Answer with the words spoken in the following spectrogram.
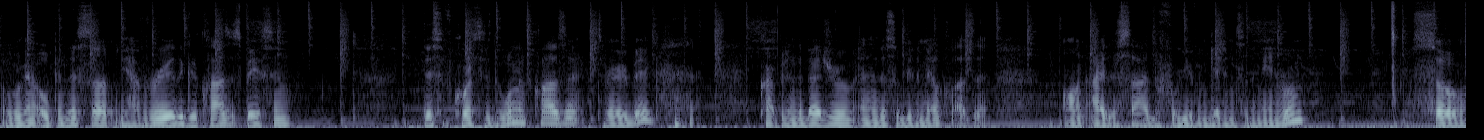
but we're gonna open this up. You have really good closet spacing. This, of course, is the women's closet. It's very big. Carpet in the bedroom, and then this will be the male closet on either side before you even get into the main room. So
